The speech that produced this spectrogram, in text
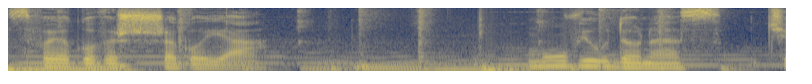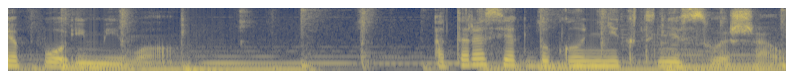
swojego wyższego ja mówił do nas ciepło i miło. A teraz jakby go nikt nie słyszał.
